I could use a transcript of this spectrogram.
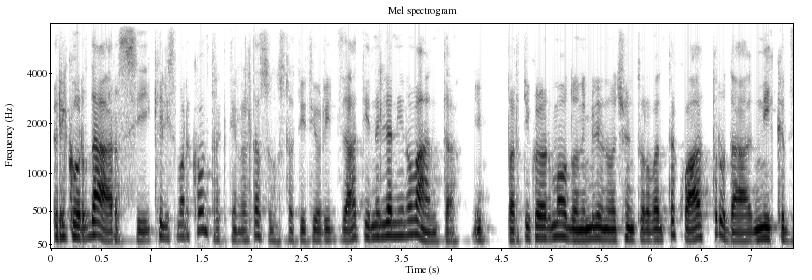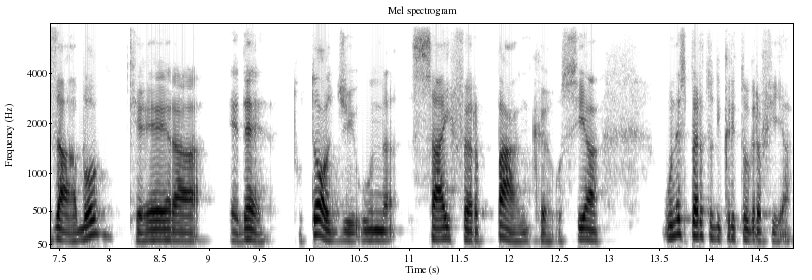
ricordarsi che gli smart contract in realtà sono stati teorizzati negli anni 90, in particolar modo nel 1994 da Nick Zabo, che era ed è tutt'oggi un cypherpunk, ossia un esperto di crittografia.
